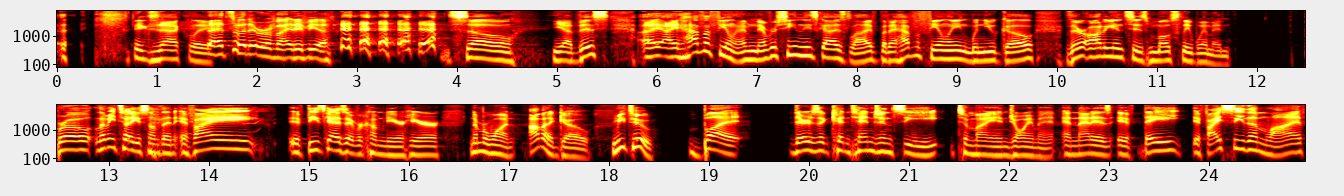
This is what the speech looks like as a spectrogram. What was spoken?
exactly. That's what it reminded me of. So yeah, this I, I have a feeling. I've never seen these guys live, but I have a feeling when you go, their audience is mostly women. Bro, let me tell you something. If I if these guys ever come near here, number one, I'm gonna go. Me too. but there's a contingency to my enjoyment and that is if they if i see them live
